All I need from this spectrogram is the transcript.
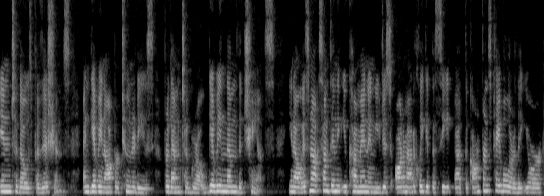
into those positions and giving opportunities for them to grow, giving them the chance. You know, it's not something that you come in and you just automatically get the seat at the conference table or that you're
